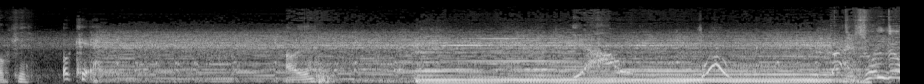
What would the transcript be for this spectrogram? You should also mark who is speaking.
Speaker 1: Okay. Okay. Oh, Are
Speaker 2: you? Yeah. Woo! Just wonder.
